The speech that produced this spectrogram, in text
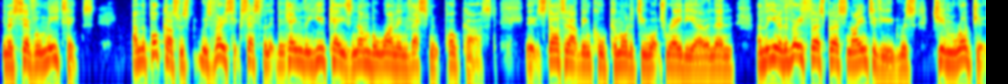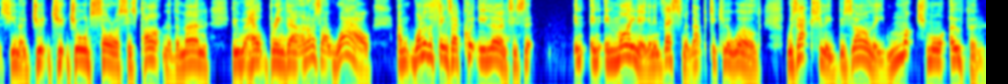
you know several meetings and the podcast was was very successful. It became the UK's number one investment podcast. It started out being called Commodity Watch Radio, and then and the, you know the very first person I interviewed was Jim Rogers. You know G- G- George Soros, his partner, the man who helped bring down. And I was like, wow. And one of the things I quickly learned is that in, in, in mining and investment, that particular world was actually bizarrely much more open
